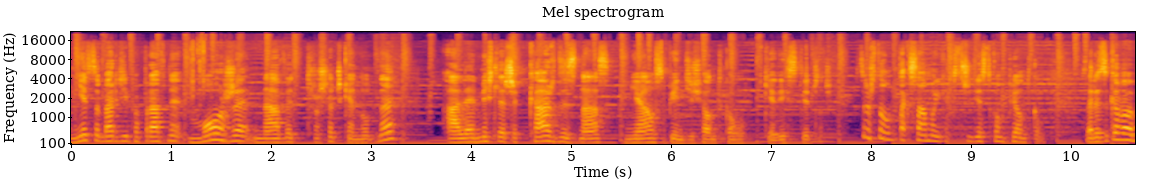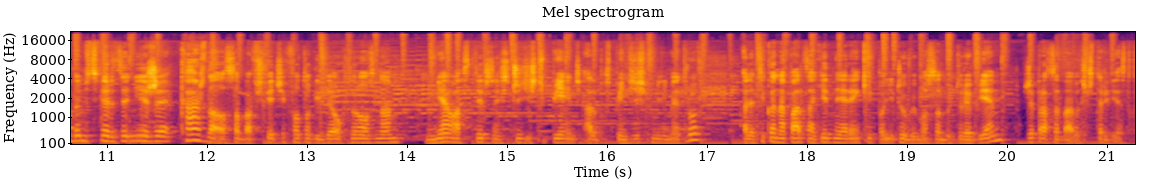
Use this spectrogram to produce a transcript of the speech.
nieco bardziej poprawne, może nawet troszeczkę nudne, ale myślę, że każdy z nas miał z 50 kiedyś styczność. Zresztą tak samo jak z 35. Zaryzykowałbym stwierdzenie, że każda osoba w świecie foto-wideo, którą znam, miała styczność z 35 albo z 50 mm, ale tylko na palcach jednej ręki policzyłbym osoby, które wiem, że pracowały z 40.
